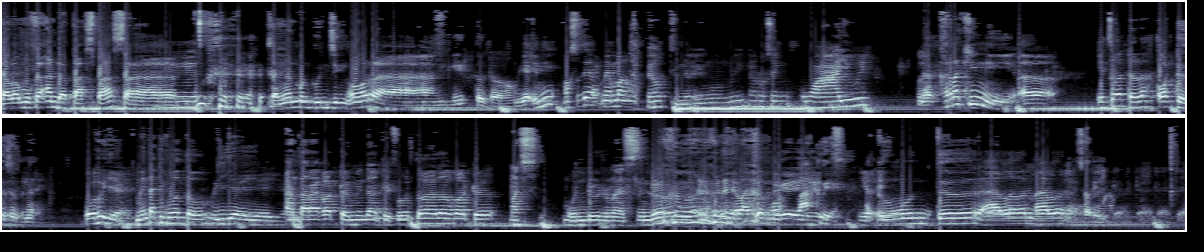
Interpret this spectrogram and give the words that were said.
Kalau muka Anda pas-pasan, jangan menggunjing orang gitu dong. Ya ini maksudnya memang Kalau dina yang ngono iki karo sing wayu lah karena gini, eh, itu adalah kode sebenarnya. Oh iya. Minta difoto. Iya, iya, iya. Antara kode minta difoto atau kode Mas mundur Mas. Ya langsung Iya, iya. lagu ya. Iya, Aku iya. mundur alon-alon. Sorry, maaf. Ada, ada, ada.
